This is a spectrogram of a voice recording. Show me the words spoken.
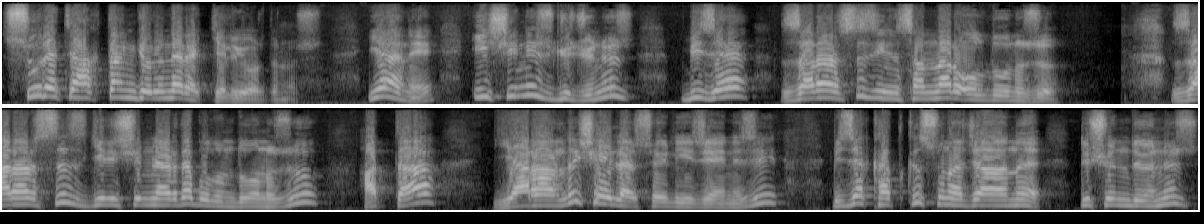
sureti haktan görünerek geliyordunuz. Yani işiniz gücünüz bize zararsız insanlar olduğunuzu, zararsız girişimlerde bulunduğunuzu, hatta yararlı şeyler söyleyeceğinizi, bize katkı sunacağını düşündüğünüz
